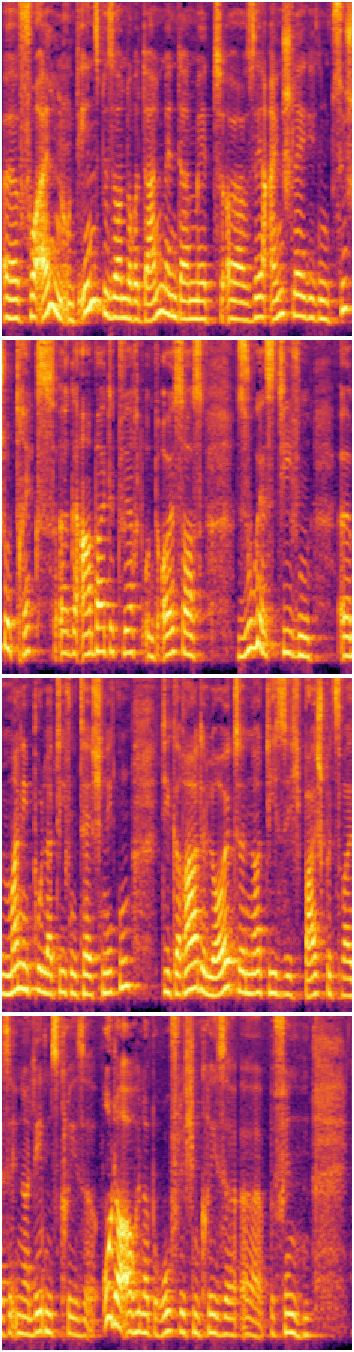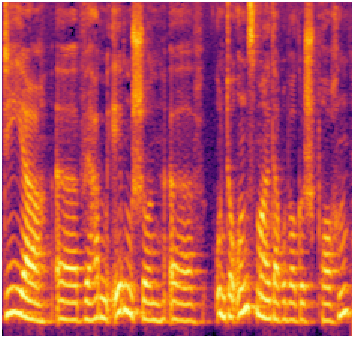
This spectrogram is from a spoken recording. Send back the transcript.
Äh, vor allem und insbesondere dann, wenn da mit sehr einschlägigen Psychotricks gearbeitet wird und äußerst suggestiven, manipulativen Techniken, die gerade Leute, ne, die sich beispielsweise in einer Lebenskrise oder auch in einer beruflichen Krise befinden, die ja, äh, wir haben eben schon äh, unter uns mal darüber gesprochen,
